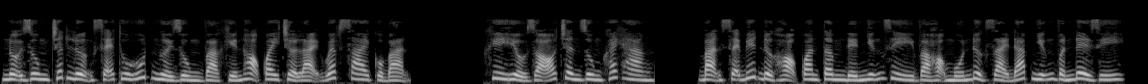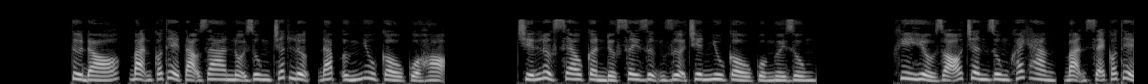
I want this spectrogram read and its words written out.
Nội dung chất lượng sẽ thu hút người dùng và khiến họ quay trở lại website của bạn. Khi hiểu rõ chân dung khách hàng, bạn sẽ biết được họ quan tâm đến những gì và họ muốn được giải đáp những vấn đề gì. Từ đó, bạn có thể tạo ra nội dung chất lượng đáp ứng nhu cầu của họ. Chiến lược SEO cần được xây dựng dựa trên nhu cầu của người dùng. Khi hiểu rõ chân dung khách hàng, bạn sẽ có thể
